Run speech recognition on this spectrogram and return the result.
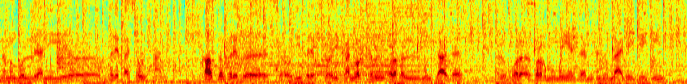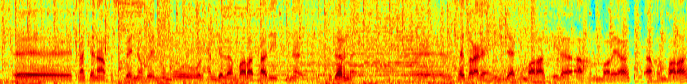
لما نقول يعني آه، فريق أسيوي ثاني. خاصة الفريق آه، السعودي الفريق السعودي كان وقتها من الفرق الممتازة. الفرق المميزة عندهم لاعبين جيدين. آه، كان تنافس بيننا وبينهم. والحمد لله المباراة هذه كنا قدرنا. نسيطر عليها من بداية المباراة إلى آخر المباريات آخر مباراة.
